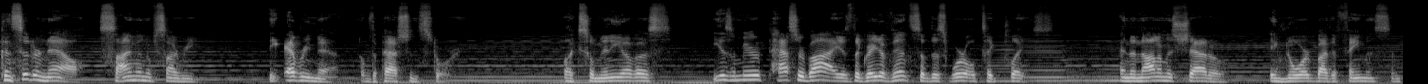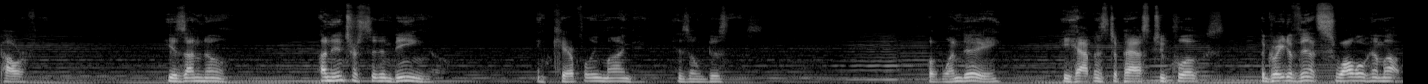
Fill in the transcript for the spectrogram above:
Consider now Simon of Cyrene, the everyman of the Passion story. Like so many of us, he is a mere passerby as the great events of this world take place, an anonymous shadow ignored by the famous and powerful. He is unknown, uninterested in being known, and carefully minding his own business. But one day, he happens to pass too close. The great events swallow him up,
